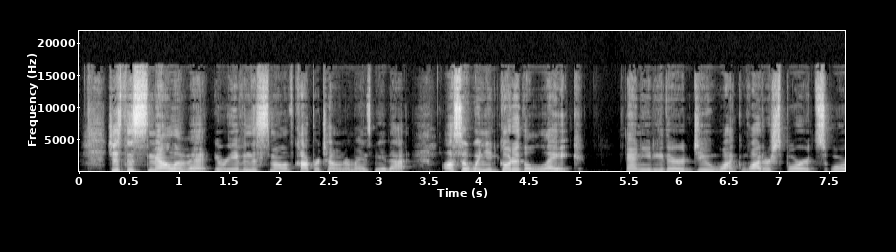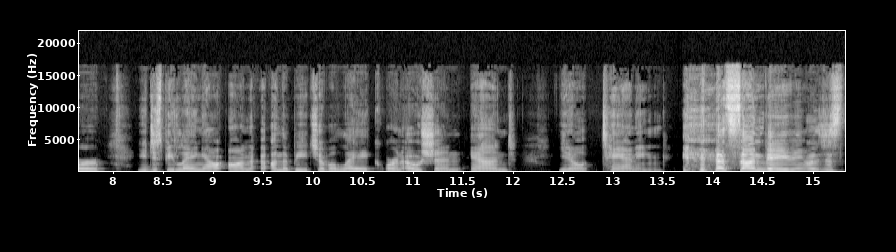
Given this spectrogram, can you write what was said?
just the smell of it, or even the smell of Coppertone reminds me of that. Also, when you'd go to the lake and you'd either do water sports or you'd just be laying out on on the beach of a lake or an ocean and you know, tanning, sunbathing. It was just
